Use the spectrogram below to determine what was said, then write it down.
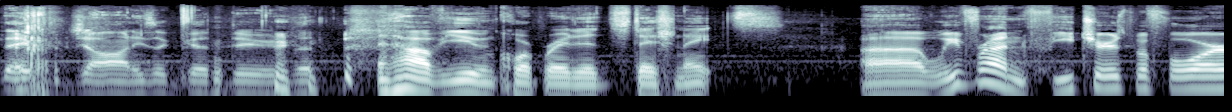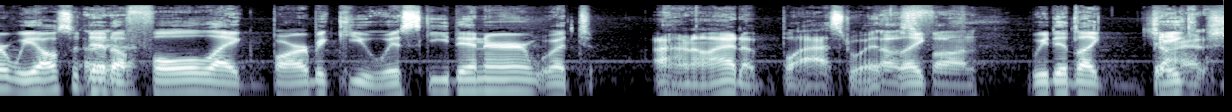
name's John. He's a good dude. But And how have you incorporated Station Eights? Uh, we've run features before. We also did Oh, a full like barbecue whiskey dinner, which I don't know. I had a blast with. That was like, fun. We did like Giant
